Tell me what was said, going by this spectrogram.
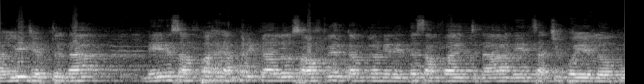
మళ్ళీ చెప్తున్నా నేను సంపా అమెరికాలో సాఫ్ట్వేర్ కంపెనీలో నేను ఎంత సంపాదించినా నేను చచ్చిపోయే లోపు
